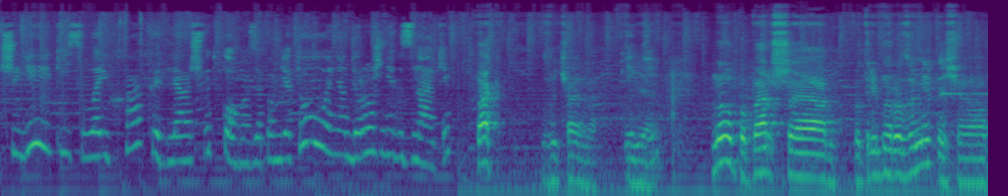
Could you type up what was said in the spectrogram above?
Чи є якісь лайфхаки для швидкого запам'ятовування дорожніх знаків? Так, звичайно, є. Які? Ну, по-перше, потрібно розуміти, що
